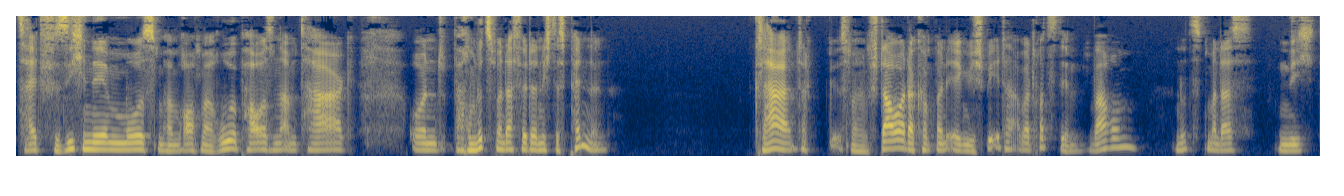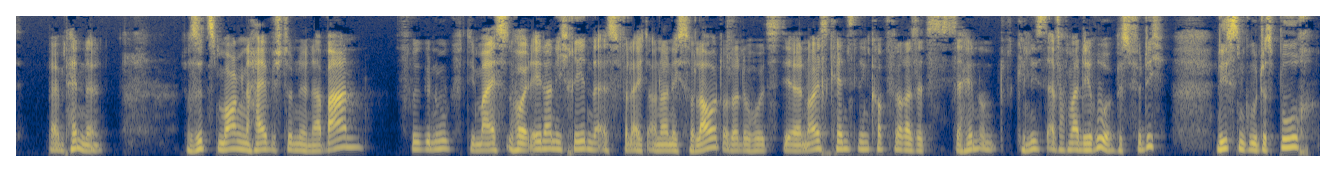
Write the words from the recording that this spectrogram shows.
Zeit für sich nehmen muss. Man braucht mal Ruhepausen am Tag. Und warum nutzt man dafür dann nicht das Pendeln? Klar, da ist man im Stau, da kommt man irgendwie später, aber trotzdem, warum nutzt man das nicht beim Pendeln? Du sitzt morgen eine halbe Stunde in der Bahn, früh genug. Die meisten wollen eh noch nicht reden, da ist vielleicht auch noch nicht so laut. Oder du holst dir neues Canceling Kopfhörer, setzt dich da hin und genießt einfach mal die Ruhe. Bist für dich. Liest ein gutes Buch,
